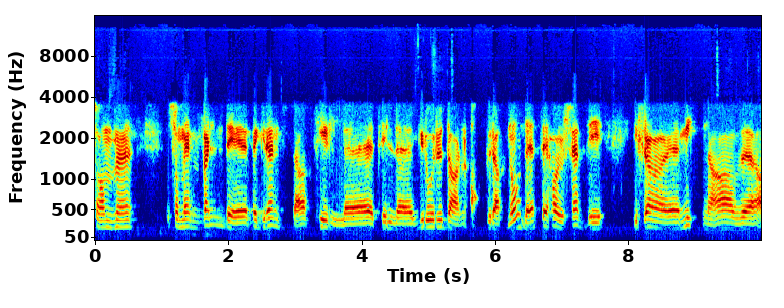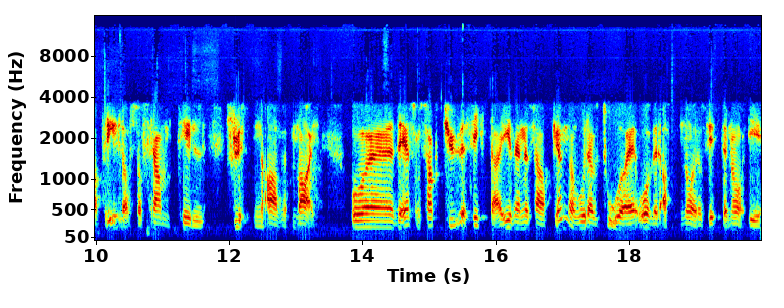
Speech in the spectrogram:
som, eh, som er veldig begrensa til, eh, til Groruddalen akkurat nå. Dette har jo skjedd i, fra midten av april også fram til slutten av mai. Og Det er som sagt 20 sikta i denne saken, og hvorav to er over 18 år og sitter nå i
